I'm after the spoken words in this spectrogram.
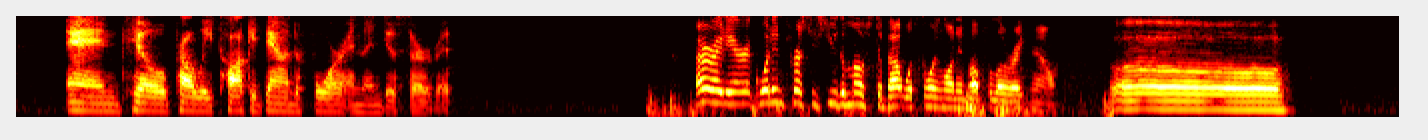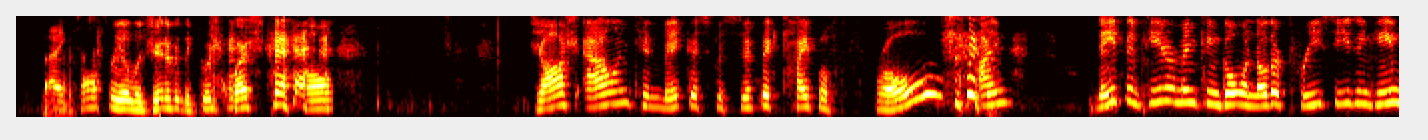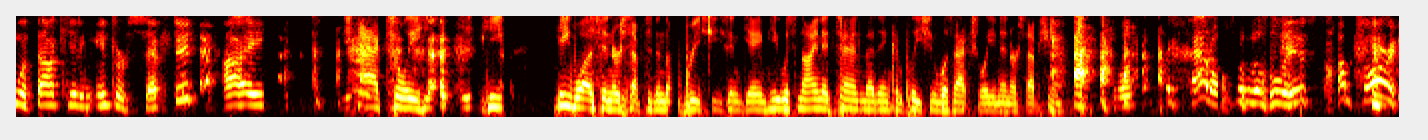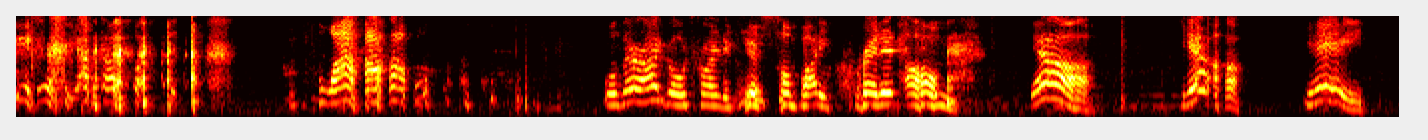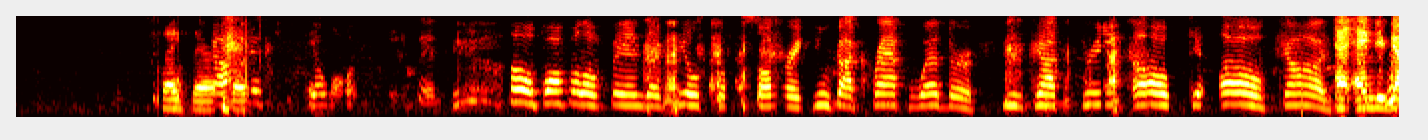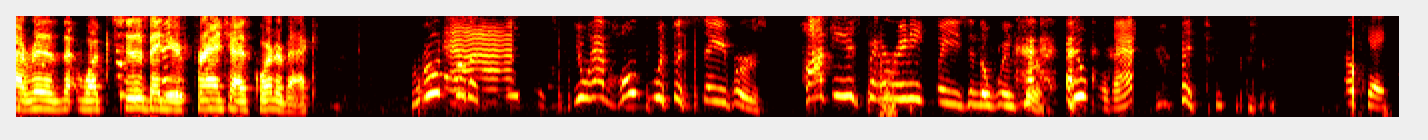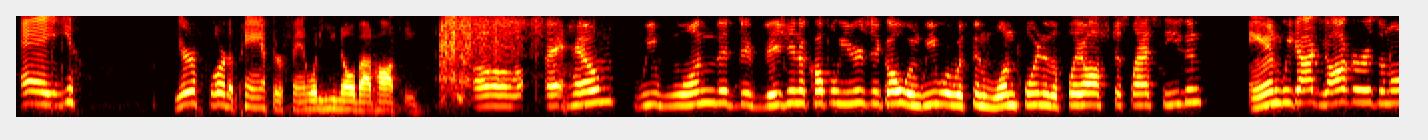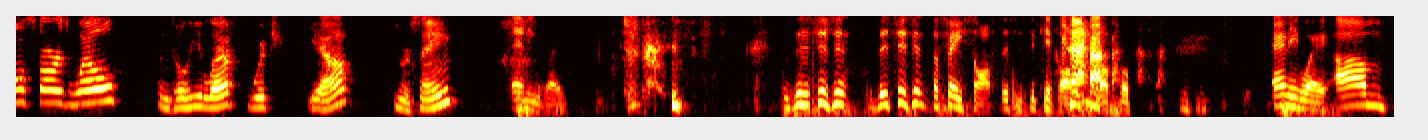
and he'll probably talk it down to 4 and then just serve it. All right, Eric, what impresses you the most about what's going on in Buffalo right now? uh, Thanks. that's actually a legitimately good question. Um, Josh Allen can make a specific type of throw. I'm Nathan Peterman can go another preseason game without getting intercepted. I Actually, he, he he was intercepted in the preseason game. He was nine at ten. That incompletion was actually an interception. well, takes that off the list. I'm sorry, Harry. I'm not- wow. Well, there I go trying to give somebody credit. Um, yeah, yeah, yay. Thanks, Eric. God, it's the Lord season. Oh, Buffalo fans, I feel so sorry. You've got crap weather. You've got three oh, g- oh God. And, and you got rid of the, what should have been your franchise quarterback. Root for the. Sabres. You have hope with the Sabres. Hockey is better anyways in the winter. You know that. Okay, A, you're a Florida Panther fan. What do you know about hockey? uh, at him, we won the division a couple years ago when we were within one point of the playoffs just last season. And we got Jagr as an all star as well until he left, which, yeah, you were saying. Anyway, this isn't this isn't the face off. This is the kickoff. We talk about- anyway, um,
